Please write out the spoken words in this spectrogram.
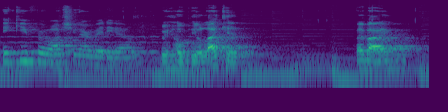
Thank you for watching our video. We hope you like it. Bye bye.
